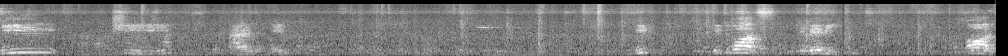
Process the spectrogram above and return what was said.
He, she, and it. It, it was a baby. Or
